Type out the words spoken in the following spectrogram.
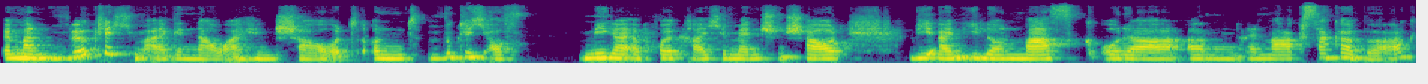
wenn man wirklich mal genauer hinschaut und wirklich auf mega erfolgreiche Menschen schaut, wie ein Elon Musk oder ähm, ein Mark Zuckerberg,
